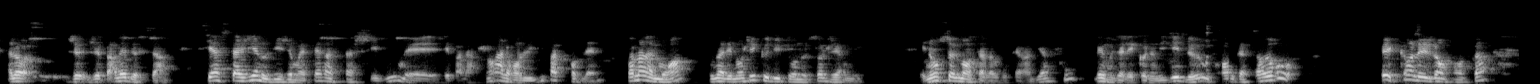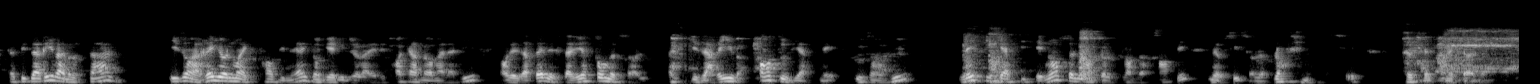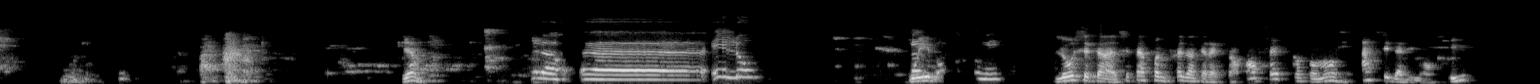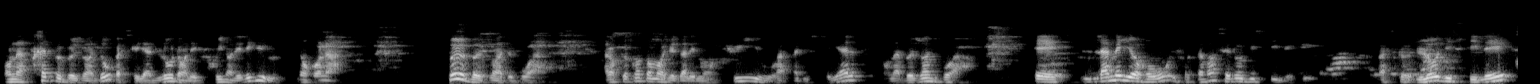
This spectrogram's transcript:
Alors, je, je, parlais de ça. Si un stagiaire nous dit j'aimerais faire un stage chez vous, mais j'ai pas d'argent, alors on lui dit pas de problème. Pendant un mois, vous n'allez manger que du tournesol germé. Et non seulement ça va vous faire un bien fou, mais vous allez économiser 2 ou 3 ou 400 euros. Et quand les gens font ça, quand ils arrivent à nos stages, ils ont un rayonnement extraordinaire, ils ont guéri de les trois quarts de leur maladie, on les appelle les stagiaires tournesol, parce qu'ils arrivent enthousiasmés, ils ont vu l'efficacité non seulement sur le plan de leur santé, mais aussi sur le plan financier de cette méthode. Bien. Alors, euh, et l'eau? Oui, l'eau, c'est un, c'est un point très intéressant. En fait, quand on mange assez d'aliments frits, on a très peu besoin d'eau parce qu'il y a de l'eau dans les fruits, dans les légumes. Donc, on a peu besoin de boire. Alors que quand on mange des aliments cuits ou industriels, on a besoin de boire. Et la meilleure eau, il faut savoir, c'est l'eau distillée. Parce que l'eau distillée,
